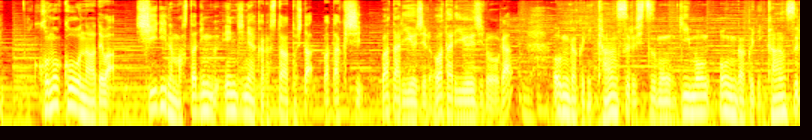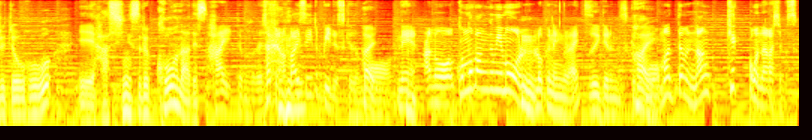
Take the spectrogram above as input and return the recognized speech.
い。このコーナーでは、CD のマスタリングエンジニアからスタートした私、渡辺裕次郎、渡辺裕次郎が、音楽に関する質問、疑問、音楽に関する情報を、えー発信するコーナーです。はい、ということで、さっきの赤いスイートピーですけども、はいね、あの、この番組もううん6年ぐらい続いてるんですけども、はいまあ、多分なん結構流してます。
